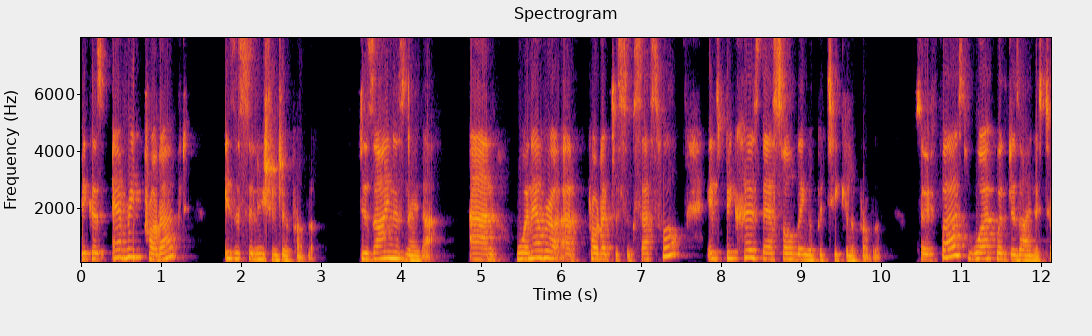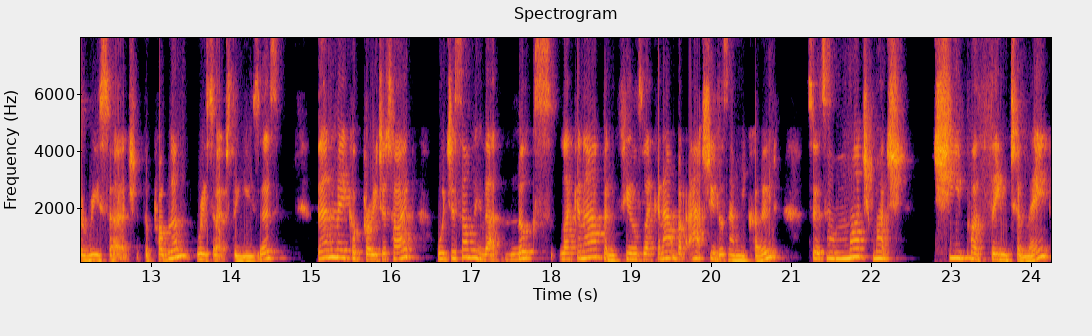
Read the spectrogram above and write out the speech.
because every product is a solution to a problem. Designers know that. And whenever a product is successful, it's because they're solving a particular problem. So, first work with designers to research the problem, research the users, then make a prototype, which is something that looks like an app and feels like an app, but actually doesn't have any code. So, it's a much, much cheaper thing to make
